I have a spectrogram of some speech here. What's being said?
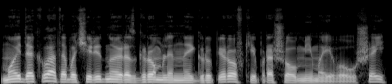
Мой доклад об очередной разгромленной группировке прошел мимо его ушей,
